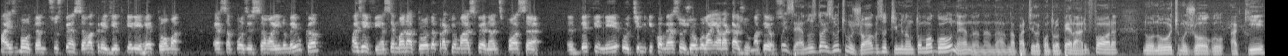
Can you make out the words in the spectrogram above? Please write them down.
mas voltando de suspensão, acredito que ele retoma essa posição aí no meio-campo. Mas enfim, a semana toda para que o Márcio Fernandes possa eh, definir o time que começa o jogo lá em Aracaju. Matheus. Pois é, nos dois últimos jogos o time não tomou gol, né? Na, na, na partida contra o Operário fora, no, no, último jogo aqui.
